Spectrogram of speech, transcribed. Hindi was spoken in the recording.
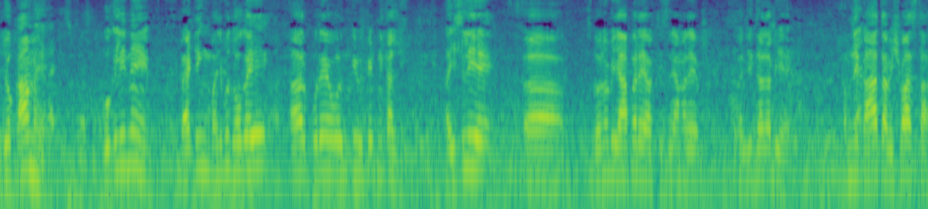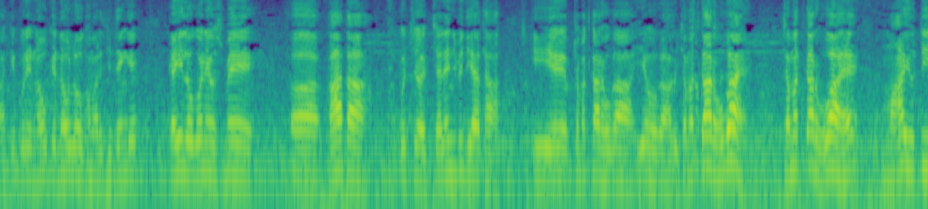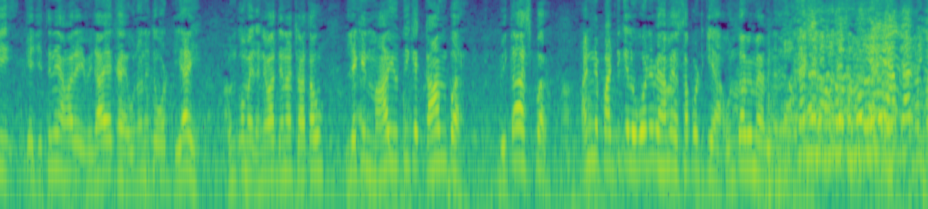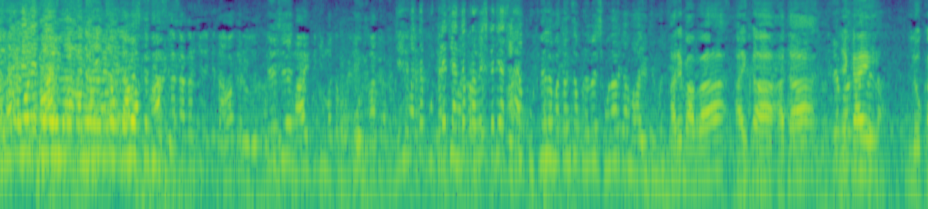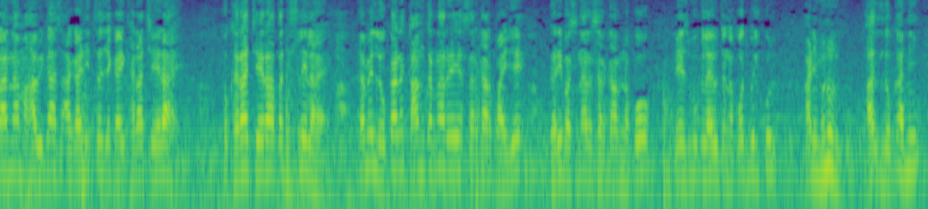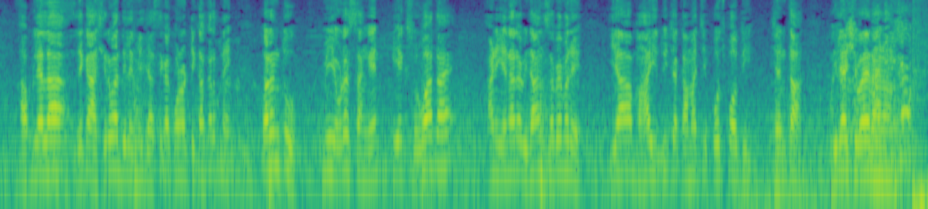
जो काम है गुगली ने बैटिंग मज़बूत हो गई और पूरे उनकी विकेट निकाल दी। इसलिए दोनों भी यहाँ पर है और तीसरे हमारे अजीत दादा भी है। हमने कहा था, विश्वास था कि पूरे नौ के नौ लोग हमारे जीतेंगे। कई लोगों ने उसमें कहा था, कुछ चैलेंज भी दिया था कि ये चमत्कार होगा, ये होगा। अभी चमत्कार होगा है, चमत्कार हुआ है महायुति के जितने हमारे विधायक हैं उन्होंने तो वोट दिया ही। उनको मैं धन्यवाद देना चाहता हूँ। लेकिन महायुति के काम पर विकास पर अन्य पार्टी के लोगों ने भी हमें सपोर्ट किया। उनका भी मैं अभिनंदन हूँ। प्रवेश कधी फुटलेल्या मतांचा प्रवेश होणार का महायुतीमध्ये? अरे बाबा ऐका आता जे काही लोकांना महाविकास आघाडीचं जे काही खरा चेहरा आहे तो खरा चेहरा आता दिसलेला आहे. त्यामुळे लोकांना काम करणारे सरकार पाहिजे. घरी बसणारं सरकार नको. फेसबुक लाईव्ह तर नकोच बिलकुल. आणि म्हणून आज लोकांनी आपल्याला जे काही आशीर्वाद दिले मी जास्त काय कोणावर टीका करत नाही. परंतु मी एवढंच सांगेन की एक सुरुवात आहे आणि येणाऱ्या विधानसभेमध्ये या महायुतीच्या कामाची पोचपावती जनता दिल्याशिवाय राहणार नाही.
